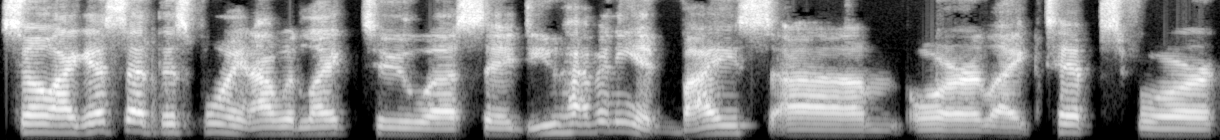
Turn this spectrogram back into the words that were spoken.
so I guess at this point, I would like to uh, say, do you have any advice um, or like tips for,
